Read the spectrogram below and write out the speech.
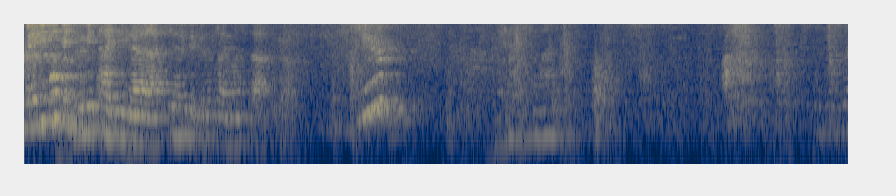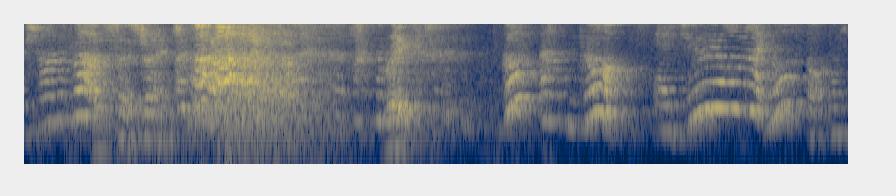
メリー・ポピンズみたいって言いながら開いてくださいました Here? お願いします This is for Sean as well. That's so strange. Rigged. の、えー重要な要素の一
